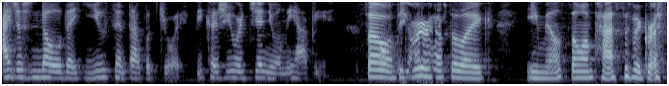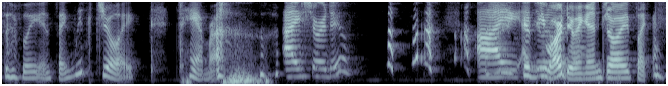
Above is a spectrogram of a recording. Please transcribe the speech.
I just know that you sent that with joy because you are genuinely happy. So, do you ever have to like email someone passive aggressively and say, with joy, Tamra? I sure do. I Because you are doing it, joy. It's like, "Mm,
